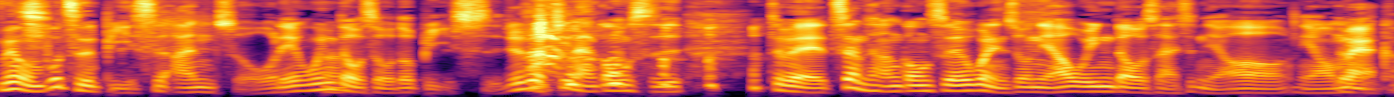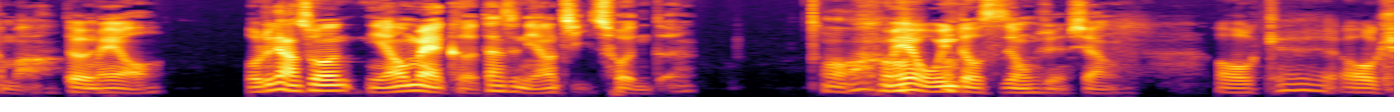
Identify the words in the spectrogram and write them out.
没有，我们不 只鄙视安卓，我连 Windows 我都鄙视。嗯、就是说，进来公司，对不对？正常公司会问你说，你要 Windows 还是你要你要 Mac 嘛？对，没有。我就想说，你要 Mac，但是你要几寸的？哦，没有 Windows 这种选项。OK OK，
